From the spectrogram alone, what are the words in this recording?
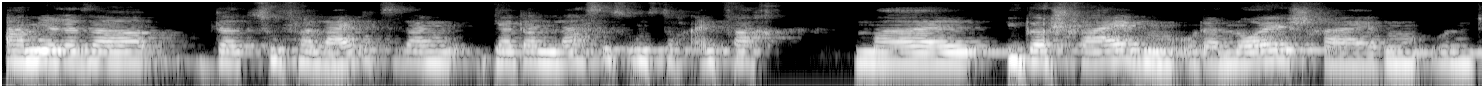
Amir Reza dazu verleitet zu sagen, ja, dann lass es uns doch einfach mal überschreiben oder neu schreiben und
